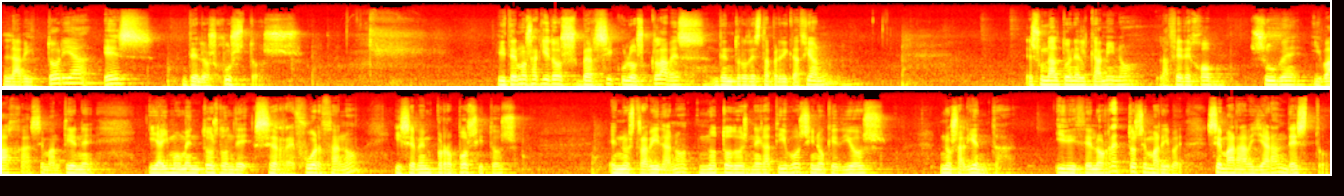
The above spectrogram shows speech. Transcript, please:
La victoria es de los justos. Y tenemos aquí dos versículos claves dentro de esta predicación. Es un alto en el camino, la fe de Job sube y baja, se mantiene, y hay momentos donde se refuerza, ¿no? Y se ven propósitos en nuestra vida, ¿no? No todo es negativo, sino que Dios nos alienta y dice, los rectos se, maravillarán de esto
